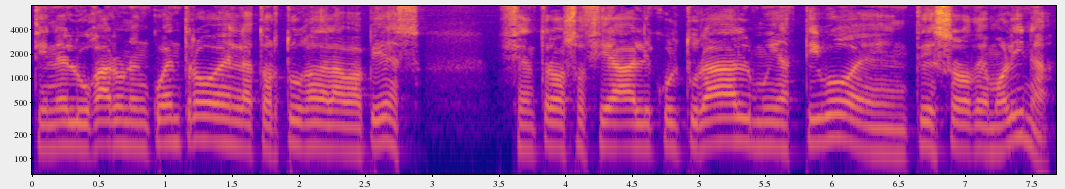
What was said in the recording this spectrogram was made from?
tiene lugar un encuentro en la Tortuga de Lavapiés, centro social y cultural muy activo en Tísoro de Molina,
